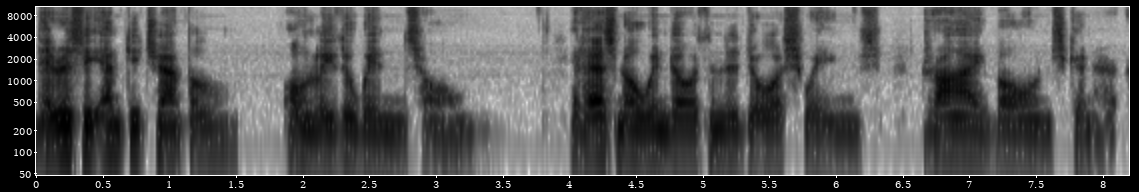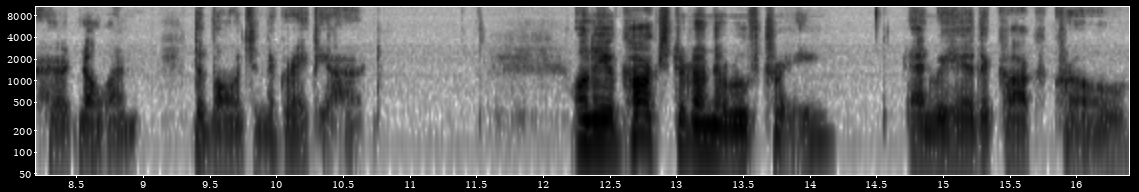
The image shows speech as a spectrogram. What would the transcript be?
There is the empty chapel, only the wind's home. It has no windows and the door swings. Dry bones can hurt no one, the bones in the graveyard. Only a cock stood on the roof tree, and we hear the cock crow,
